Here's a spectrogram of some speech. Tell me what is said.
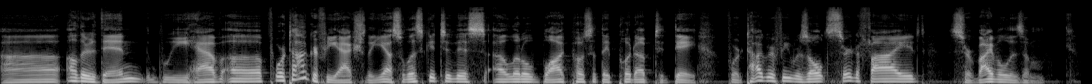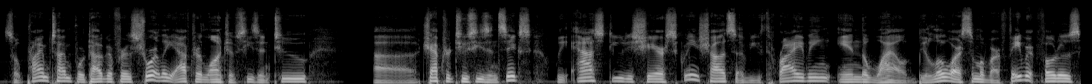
uh, other than we have uh, photography actually. Yeah, so let's get to this uh, little blog post that they put up today. Photography results certified survivalism. So primetime photographers shortly after launch of season 2 uh, chapter 2 season 6 we asked you to share screenshots of you thriving in the wild. Below are some of our favorite photos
